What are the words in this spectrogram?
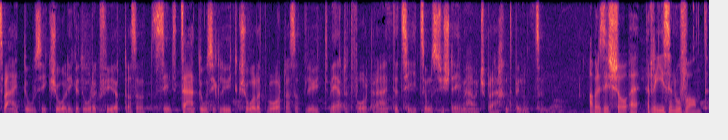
2000 Schulungen durchgeführt. Also es sind 10.000 Leute geschult worden. Also die Leute werden vorbereitet sein, um das System auch entsprechend zu benutzen. Aber es ist schon ein Riesenaufwand.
